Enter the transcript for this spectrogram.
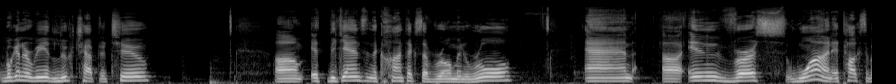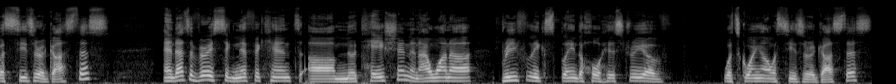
we're going to read Luke chapter two. Um, it begins in the context of Roman rule, and uh, in verse one, it talks about Caesar Augustus, and that's a very significant um, notation. And I want to briefly explain the whole history of what's going on with Caesar Augustus.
